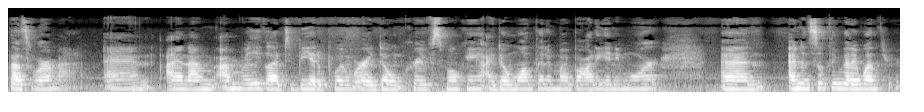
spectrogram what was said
that's where I'm at. And and I'm I'm really glad to be at a point where I don't crave smoking. I don't want that in my body anymore. And and it's something that I went through.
